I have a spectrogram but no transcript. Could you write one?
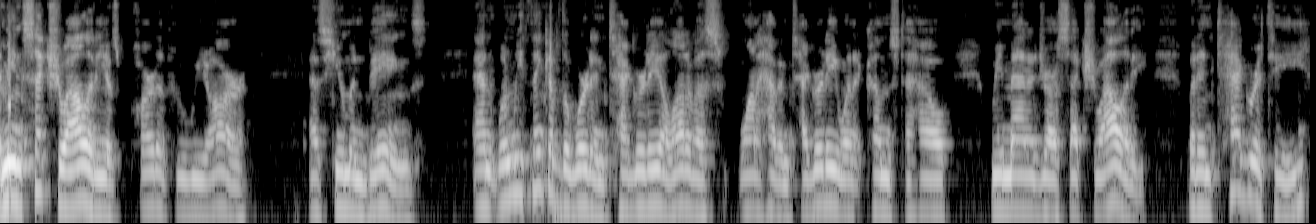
I mean, sexuality is part of who we are as human beings. And when we think of the word integrity, a lot of us want to have integrity when it comes to how we manage our sexuality. But integrity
